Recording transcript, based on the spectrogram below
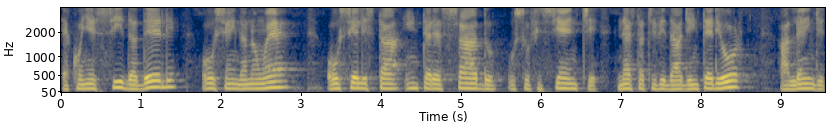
é conhecida dele ou se ainda não é, ou se ele está interessado o suficiente nesta atividade interior, além de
